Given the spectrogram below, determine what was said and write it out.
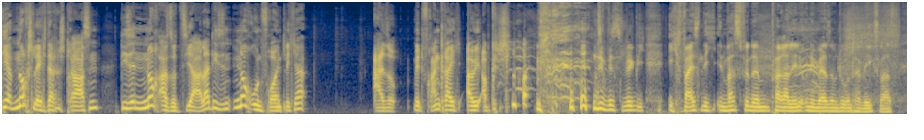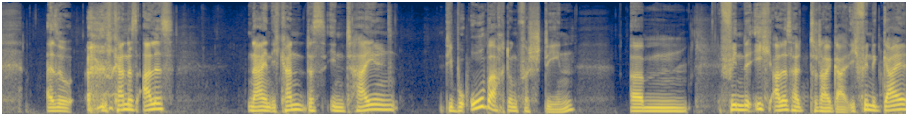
Die haben noch schlechtere Straßen. Die sind noch asozialer. Die sind noch unfreundlicher. Also mit Frankreich habe ich abgeschlossen. Du bist wirklich, ich weiß nicht, in was für einem Paralleluniversum du unterwegs warst. Also, ich kann das alles, nein, ich kann das in Teilen, die Beobachtung verstehen, ähm, finde ich alles halt total geil. Ich finde geil,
